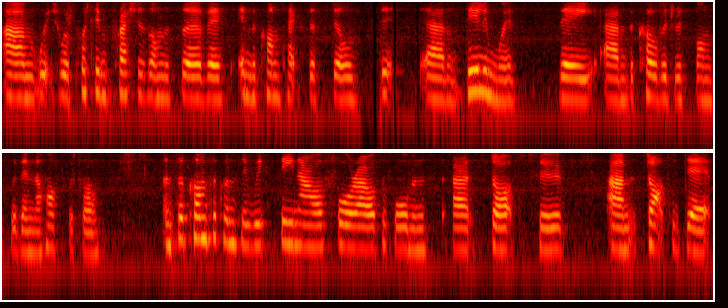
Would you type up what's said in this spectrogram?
um, which were putting pressures on the service in the context of still de um, dealing with the um, the COVID response within the hospital. And so consequently, we'd seen our four-hour performance uh, start to um, start to dip,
